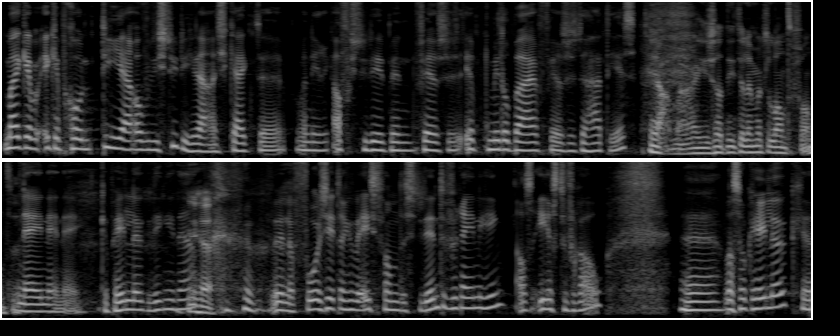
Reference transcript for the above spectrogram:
Maar ik heb, ik heb gewoon tien jaar over die studie gedaan. Als je kijkt uh, wanneer ik afgestudeerd ben versus op het middelbaar versus de HTS. Ja, maar je zat niet alleen maar te lanterfanten. Nee, nee, nee. Ik heb hele leuke dingen gedaan. Ja. ik ben nog voorzitter geweest van de studentenvereniging als eerste vrouw. Uh, was ook heel leuk. Uh,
